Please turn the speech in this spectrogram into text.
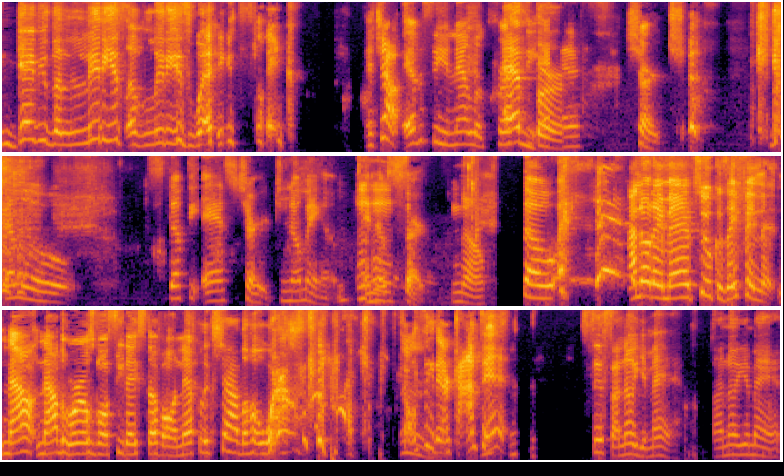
made? Gave you the littiest of littiest weddings? Like, If y'all ever seen that little crusty Ever. ass church, that little stuffy ass church, no ma'am and no sir. no. So I know they mad too because they finna now. Now the world's gonna see their stuff on Netflix. Child, the whole world gonna see their content. Sis, I know you're mad. I know you're mad.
